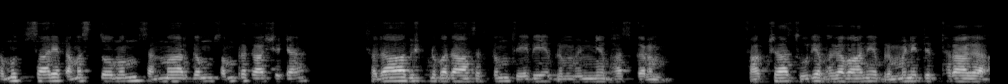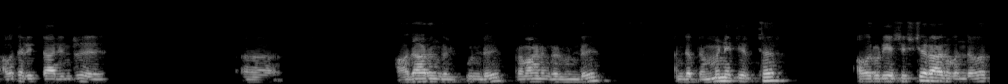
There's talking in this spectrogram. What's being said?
சமுத்சாரிய தமஸ்தோமம் சன்மார்க்கம் சம்பிரகாஷ்ய ச சதா விஷ்ணுபதாசத்கம் சேவே பிரம்மண்ய பாஸ்கரம் சாட்சாத் சூரிய பகவானே பிரம்மண்ய தீர்த்தராக அவதரித்தார் என்று ஆஹ், ஆதாரங்கள் உண்டு பிரமாணங்கள் உண்டு. அந்த பிரம்மண்ய தீர்த்தர் அவருடைய சிஷ்யராக வந்தவர்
